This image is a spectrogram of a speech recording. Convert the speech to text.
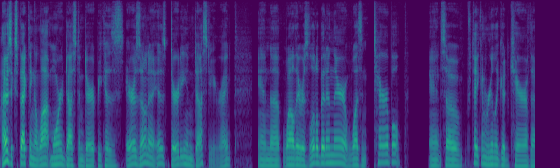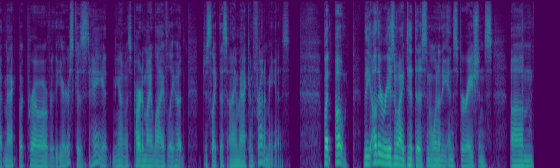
I was expecting a lot more dust and dirt because Arizona is dirty and dusty, right? And uh, while there was a little bit in there, it wasn't terrible. And so I've taken really good care of that MacBook Pro over the years because, hey, it, you know, it's part of my livelihood, just like this iMac in front of me is. But oh, the other reason why I did this and one of the inspirations, um,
